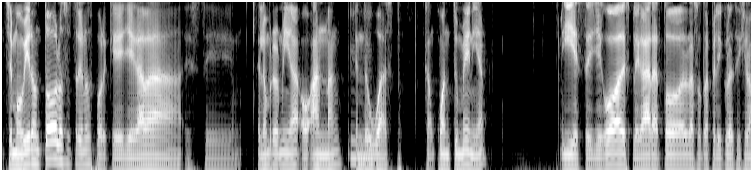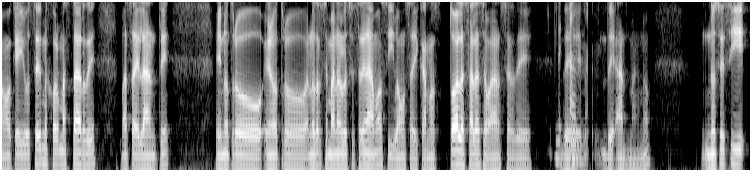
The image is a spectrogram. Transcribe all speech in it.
se movieron todos los estrenos porque llegaba este, El Hombre Hormiga o Ant-Man en The Wasp, Quantumania y este llegó a desplegar a todas las otras películas y dijeron, ok, ustedes mejor más tarde, más adelante, en otro, en otro, en otra semana los estrenamos y vamos a dedicarnos, todas las salas se van a hacer de, de, Ant-Man, ¿no? No sé si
